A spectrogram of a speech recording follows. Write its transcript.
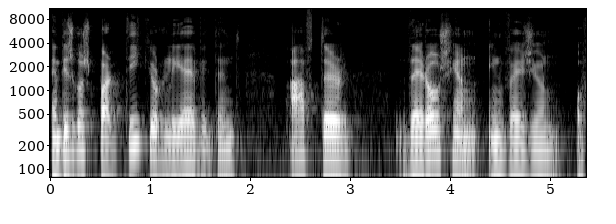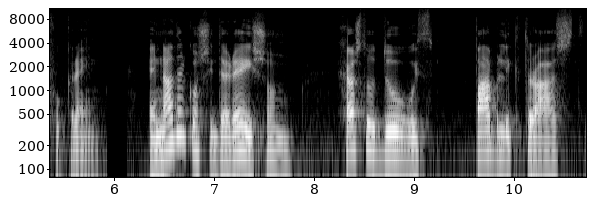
And this was particularly evident after the Russian invasion of Ukraine. Another consideration has to do with public trust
